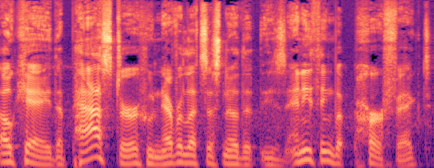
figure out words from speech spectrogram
okay, the pastor who never lets us know that he's anything but perfect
